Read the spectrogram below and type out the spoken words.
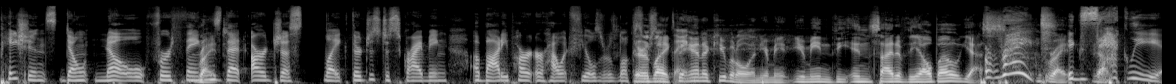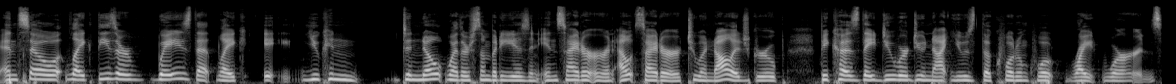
patients don't know for things Right. that are just like they're just describing a body part or how it feels or looks. They're or like the antecubital, and you mean you mean the inside of the elbow? Yes. Right. Right. Exactly. And so, like, these are ways that, like, it, you can denote whether somebody is an insider or an outsider to a knowledge group because they do or do not use the quote unquote right words.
